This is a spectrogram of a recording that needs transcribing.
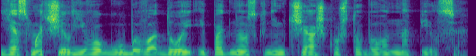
Я смочил его губы водой и поднес к ним чашку, чтобы он напился.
